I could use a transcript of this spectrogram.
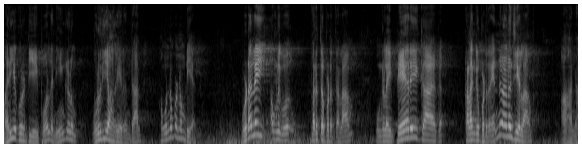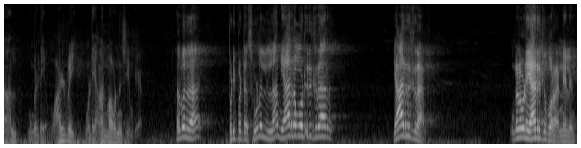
மரிய குரட்டியை போல நீங்களும் உறுதியாக இருந்தால் அவங்க ஒன்றும் பண்ண முடியாது. உடலை அவங்களுக்கு வருத்தப்படுத்தலாம். உங்களை பேரை க க- களங்கப்படுத்தலாம். என்ன வேணும் செய்யலாம். ஆனால் உங்களுடைய வாழ்வை உங்களுடைய ஆன்மா ஒன்றும் செய்ய முடியாது. அதுபோல தான் இப்படிப்பட்ட சூழல் எல்லாம் யார் நம்மோடு இருக்கிறார்? யார் இருக்கிறார்? உங்களோட யார் இருக்க போகிறார் இன்னையிலேருந்து.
